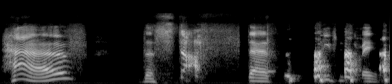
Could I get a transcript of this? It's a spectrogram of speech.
have the stuff that are made of.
